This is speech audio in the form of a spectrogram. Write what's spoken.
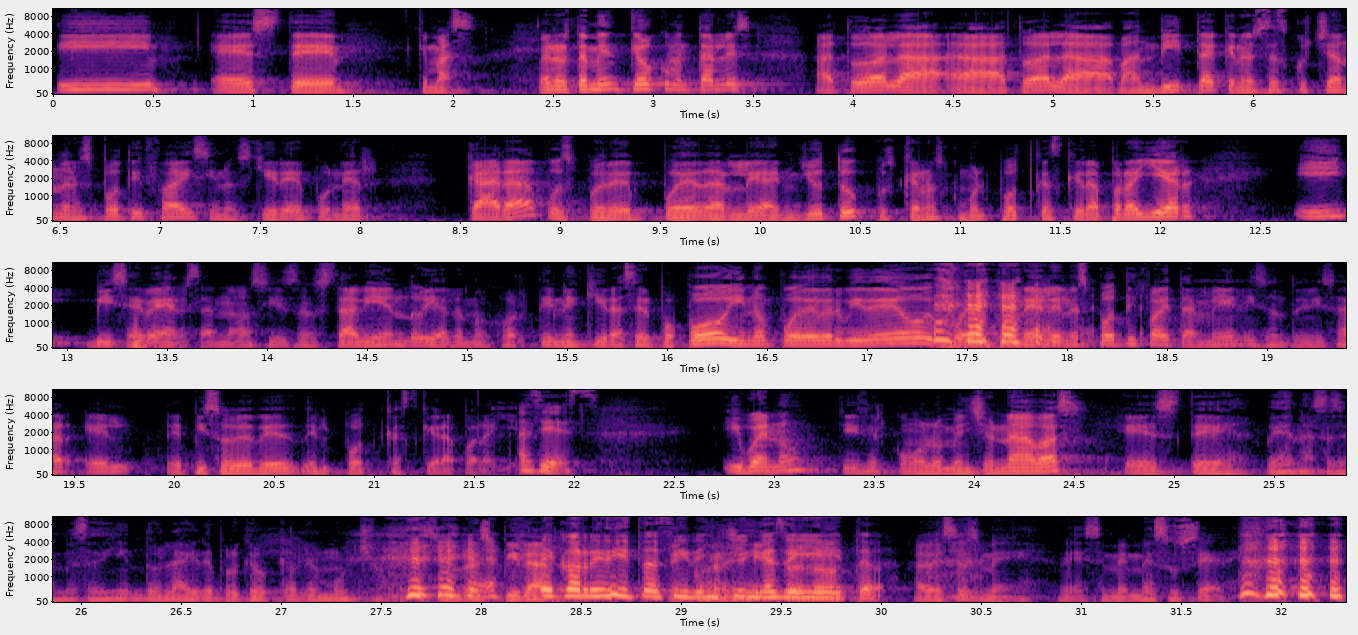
Y este, ¿qué más? Bueno, también quiero comentarles a toda la, a toda la bandita que nos está escuchando en Spotify, si nos quiere poner cara, pues puede, puede darle en YouTube, buscarnos como el podcast que era para ayer y viceversa, ¿no? Si se nos está viendo y a lo mejor tiene que ir a hacer popó y no puede ver video, puede ponerle en Spotify también y sintonizar el episodio del podcast que era para ayer. Así es. Y bueno, como lo mencionabas, este, vean, hasta se me está yendo el aire porque creo que hablé mucho, sin respirar. de corridito, así, de, de chinga seguidito. A veces me, me, me sucede.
